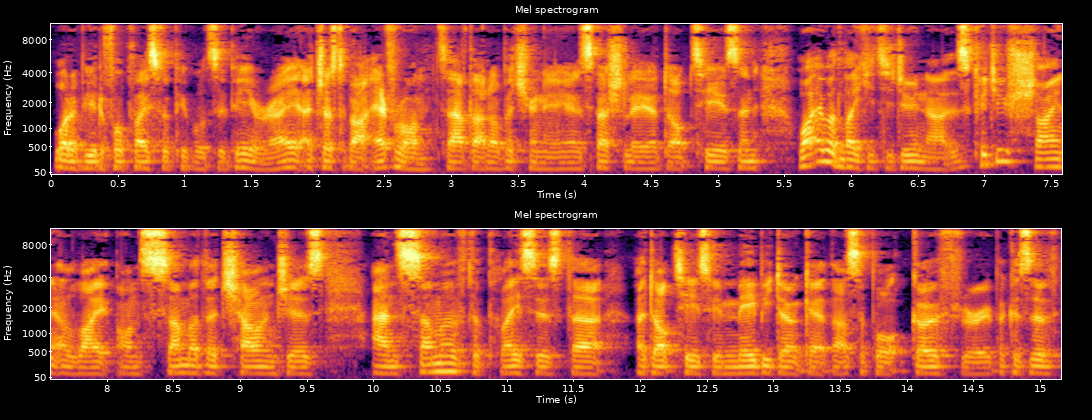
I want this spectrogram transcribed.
what a beautiful place for people to be, right? Just about everyone to have that opportunity, especially adoptees. And what I would like you to do now is could you shine a light on some of the challenges and some of the places that adoptees who maybe don't get that support go through because of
